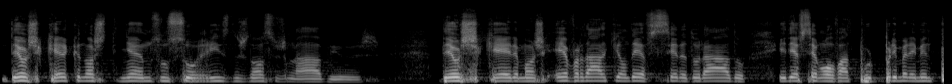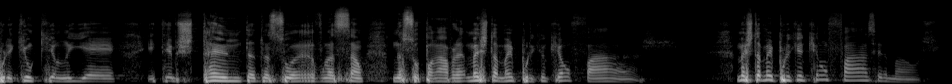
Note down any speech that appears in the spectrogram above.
Deus quer que nós tenhamos um sorriso nos nossos lábios. Deus quer, irmãos, é verdade que Ele deve ser adorado e deve ser louvado por, primeiramente por aquilo que Ele é, e temos tanta da Sua revelação na Sua palavra, mas também por aquilo que Ele faz. Mas também por aquilo que Ele faz, irmãos.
